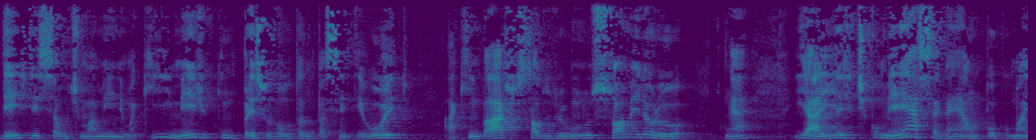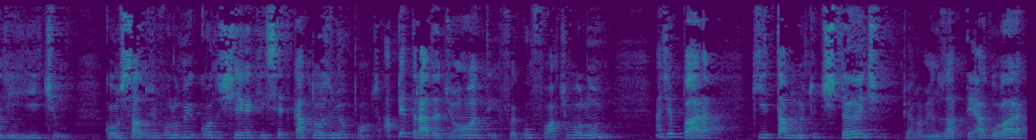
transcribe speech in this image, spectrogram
desde essa última mínima aqui, mesmo com o preço voltando para 108, aqui embaixo o saldo de volume só melhorou. Né? E aí a gente começa a ganhar um pouco mais de ritmo com o saldo de volume quando chega aqui em 114 mil pontos. A pedrada de ontem foi com forte volume, mas repara que está muito distante, pelo menos até agora,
